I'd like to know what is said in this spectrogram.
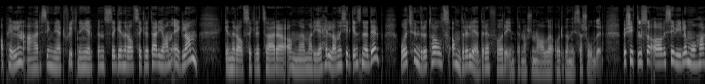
appellen er signert Flyktninghjelpens generalsekretær Jan Egeland, generalsekretær Anne Marie Helland i Kirkens Nødhjelp og et hundretalls andre ledere for internasjonale organisasjoner. Beskyttelse av sivile må ha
